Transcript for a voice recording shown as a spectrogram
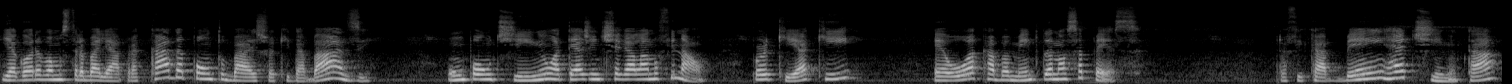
e agora vamos trabalhar para cada ponto baixo aqui da base, um pontinho até a gente chegar lá no final. Porque aqui é o acabamento da nossa peça. Pra ficar bem retinho, tá?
